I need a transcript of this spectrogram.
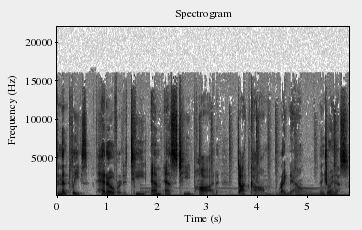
and then please head over to tmstpod.com right now and join us.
